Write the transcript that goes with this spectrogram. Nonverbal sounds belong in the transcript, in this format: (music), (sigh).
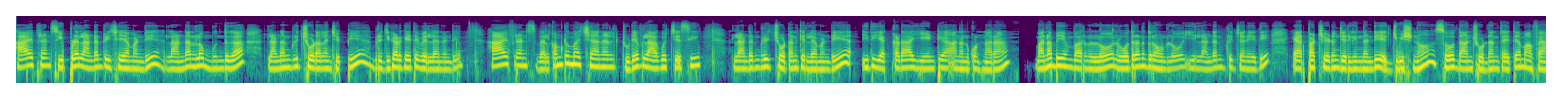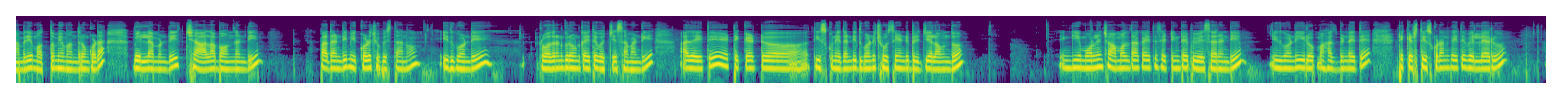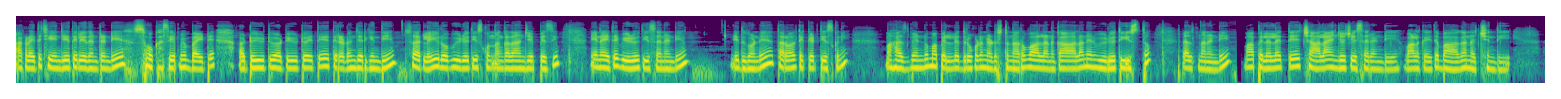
Hi friends ఇప్పుడే London reach అయ్యామండి. లండన్లో ముందుగా లండన్ బ్రిడ్జ్ చూడాలని చెప్పి బ్రిడ్జ్ కాడికైతే వెళ్ళానండి. Hi friends welcome to my channel. Today vlog వచ్చేసి లండన్ బ్రిడ్జ్ చూడటానికి వెళ్ళామండి. ఇది ఎక్కడ ఏంటి అని అనుకుంటున్నారా? మన భీమవరంలో లోదరన్ గ్రౌండ్లో ఈ లండన్ బ్రిడ్జ్ అనేది ఏర్పాటు చేయడం జరిగిందండి ఎగ్జిబిషను. సో దాన్ని చూడడానికి అయితే మా ఫ్యామిలీ మొత్తం మేమందరం కూడా వెళ్ళామండి. చాలా బాగుందండి. పదండి మీకు కూడా చూపిస్తాను. ఇదిగోండి రోదరన్ గ్రౌండ్కి అయితే వచ్చేసామండి. అదైతే టికెట్ తీసుకునేదండి. ఇదిగోండి చూసేయండి బ్రిడ్జ్ ఎలా ఉందో. ఇంక ఈ మూల నుంచి ఆ మూల దాకా అయితే సెట్టింగ్ టైప్ వేశారండి. ఇదిగోండి ఈలోపు మా హస్బెండ్ అయితే టికెట్స్ తీసుకోవడానికి అయితే వెళ్ళారు. అక్కడైతే చేంజ్ అయితే లేదంటండి. సో కాసేపు మేము బయటే అటు ఇటు అటు ఇటు అయితే తిరగడం జరిగింది. సర్లే ఈలోపు వీడియో తీసుకుందాం కదా అని చెప్పేసి నేనైతే వీడియో తీశానండి. ఇదిగోండి తర్వాత టికెట్ తీసుకుని మా హస్బెండ్ మా పిల్లలు ఇద్దరు కూడా నడుస్తున్నారు. వాళ్ళ వెనకాల నేను వీడియో తీస్తూ వెళ్తున్నానండి. మా పిల్లలైతే చాలా ఎంజాయ్ చేశారండి. వాళ్ళకైతే బాగా నచ్చింది.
